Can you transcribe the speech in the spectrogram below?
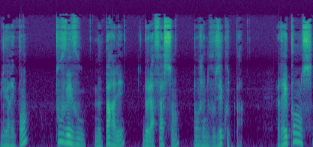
lui répond Pouvez-vous me parler de la façon dont je ne vous écoute pas? Réponse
